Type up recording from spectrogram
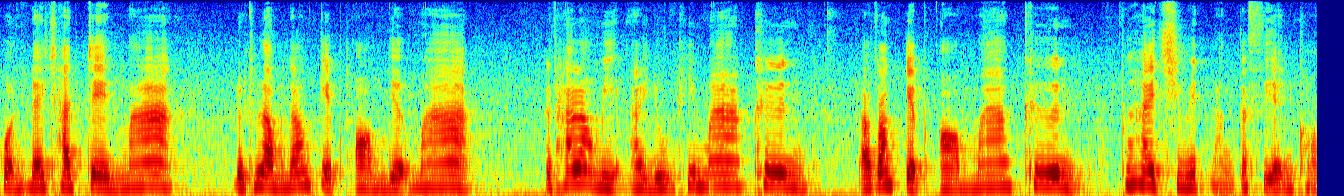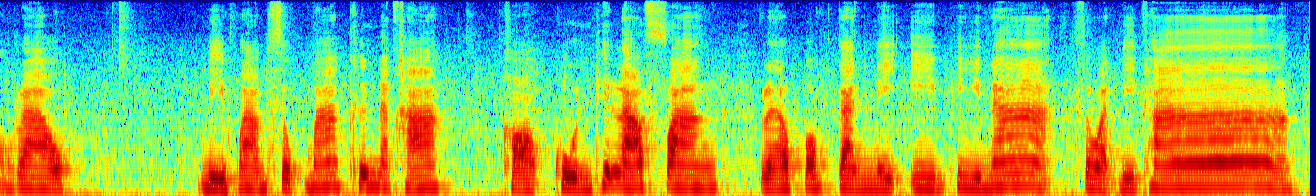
ผลได้ชัดเจนมาก โดยที่เราไม่ต้องเก็บออมเยอะมาก แต่ถ้าเรามีอายุที่มากขึ้น เราต้องเก็บออมมากขึ้น เพื่อให้ชีวิตหลังเกษียณของเรา มีความสุขมากขึ้นนะคะ ขอบคุณที่รับฟัง แล้วพบกันใน EP หน้า สวัสดีค่ะ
